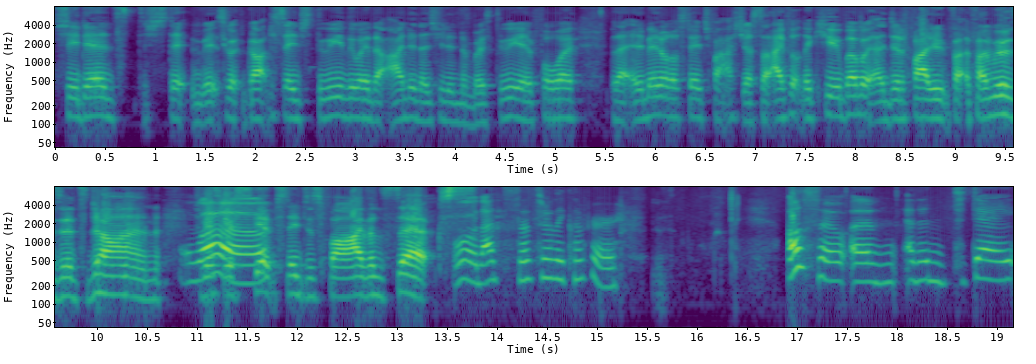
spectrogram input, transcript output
she did st- got to stage three the way that I did that she did number three and four but in the middle of stage five she just said I felt the cube over I did five moves and it's done she Whoa. basically skipped stages five and six Whoa, that's that's really clever. Also, um, and then today,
